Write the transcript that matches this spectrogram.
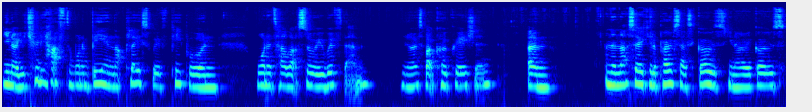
you know, you truly have to want to be in that place with people and want to tell that story with them. You know, it's about co-creation. Um, and then that circular process goes, you know, it goes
